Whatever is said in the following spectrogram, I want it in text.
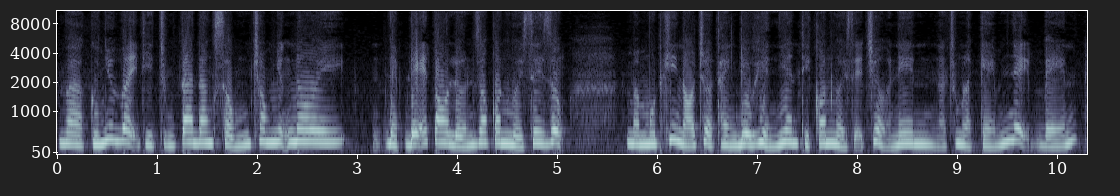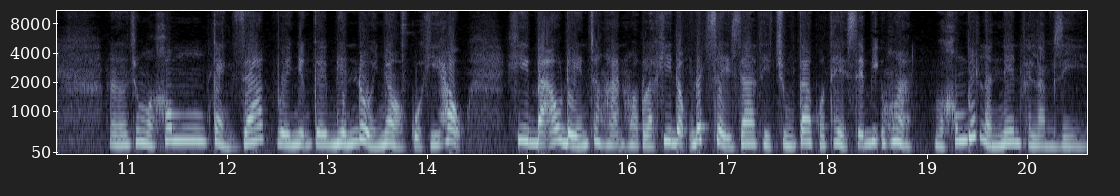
Và cứ như vậy thì chúng ta đang sống trong những nơi đẹp đẽ to lớn do con người xây dựng. Mà một khi nó trở thành điều hiển nhiên thì con người sẽ trở nên nói chung là kém nhạy bén. Nói chung là không cảnh giác với những cái biến đổi nhỏ của khí hậu. Khi bão đến chẳng hạn hoặc là khi động đất xảy ra thì chúng ta có thể sẽ bị hoảng và không biết là nên phải làm gì.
